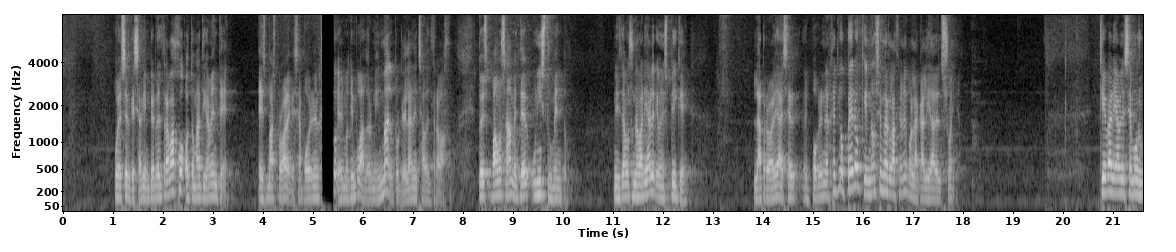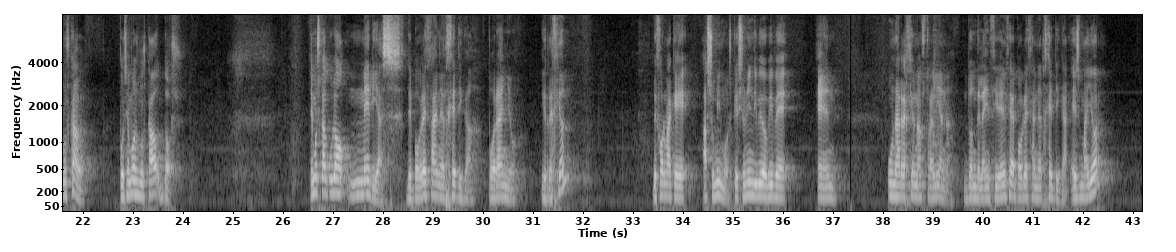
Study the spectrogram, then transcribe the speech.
Puede ser que si alguien pierde el trabajo, automáticamente es más probable que sea pobre energético y al mismo tiempo va a dormir mal porque le han echado del trabajo. Entonces vamos a meter un instrumento. Necesitamos una variable que me explique la probabilidad de ser pobre energético, pero que no se me relacione con la calidad del sueño. ¿Qué variables hemos buscado? Pues hemos buscado dos. Hemos calculado medias de pobreza energética por año y región, de forma que asumimos que si un individuo vive en una región australiana donde la incidencia de pobreza energética es mayor,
